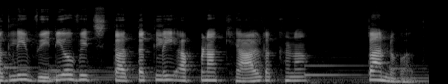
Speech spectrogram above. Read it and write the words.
ਅਗਲੀ ਵੀਡੀਓ ਵਿੱਚ ਤਦ ਤੱਕ ਲਈ ਆਪਣਾ ਖਿਆਲ ਰੱਖਣਾ ਧੰਨਵਾਦ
